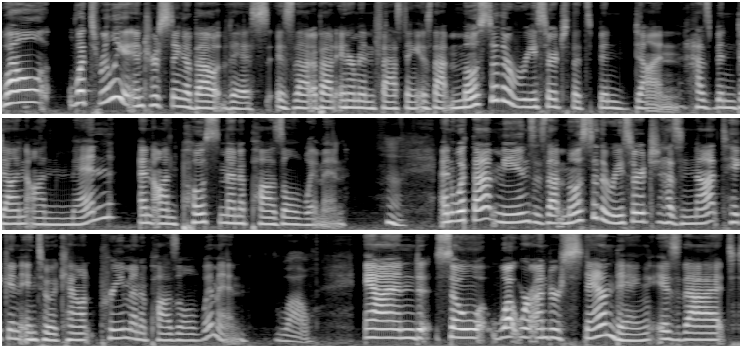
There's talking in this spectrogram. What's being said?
Well, what's really interesting about this is that about intermittent fasting is that most of the research that's been done has been done on men and on postmenopausal women. And what that means is that most of the research has not taken into account premenopausal women. Wow. And so, what we're understanding is that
